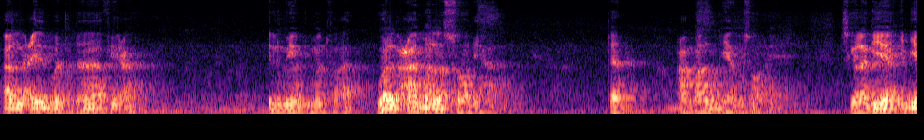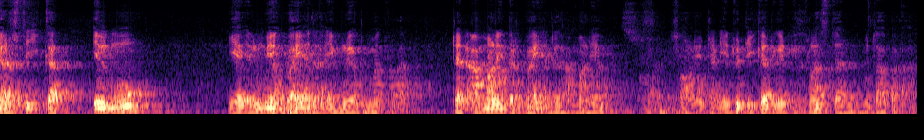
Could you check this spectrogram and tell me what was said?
Al ilman nafi'ah ilmu yang bermanfaat wal amal solihah dan amal yang soleh. Sekali lagi ya, ini harus diikat ilmu ya ilmu yang baik adalah ilmu yang bermanfaat dan amal yang terbaik adalah amal yang soleh dan itu diikat dengan ikhlas dan mutaba'ah.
